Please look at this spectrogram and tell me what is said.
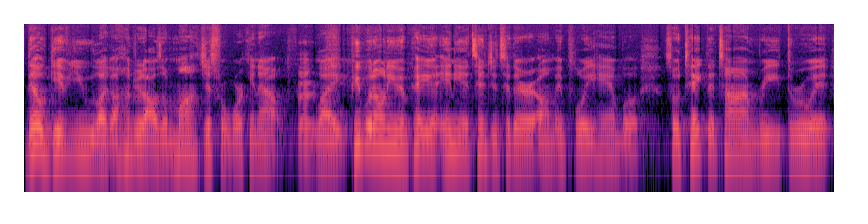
they'll give you like a hundred dollars a month just for working out. Facts. Like people don't even pay any attention to their um, employee handbook. So take the time, read through it,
